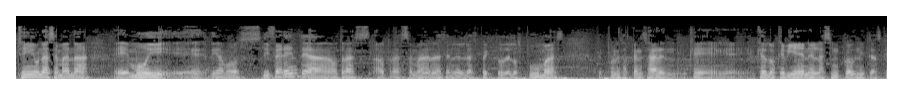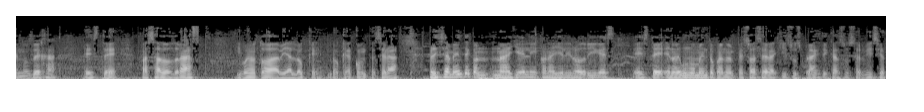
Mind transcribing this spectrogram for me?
Sí, una semana eh, muy, digamos, diferente a otras, a otras semanas en el aspecto de los Pumas te pones a pensar en qué, qué es lo que viene, en las incógnitas que nos deja este pasado draft y bueno todavía lo que lo que acontecerá. Precisamente con Nayeli con Nayeli Rodríguez este en algún momento cuando empezó a hacer aquí sus prácticas su servicio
